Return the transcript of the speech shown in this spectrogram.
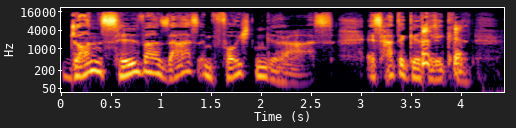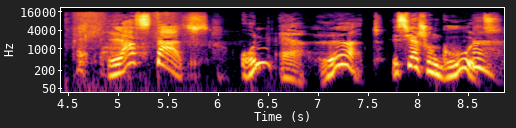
John Silver saß im feuchten Gras. Es hatte geregnet. Lass das! Unerhört. Ist ja schon gut.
